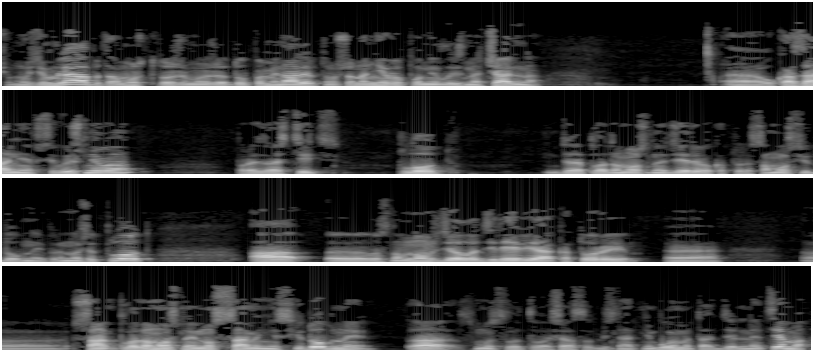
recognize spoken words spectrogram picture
Почему земля? Потому что тоже мы уже это упоминали, потому что она не выполнила изначально э, указание Всевышнего произрастить плод, для плодоносное дерево, которое само съедобное и приносит плод, а э, в основном сделала деревья, которые э, э, сам, плодоносные, но сами несъедобные. Да, смысл этого сейчас объяснять не будем, это отдельная тема.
